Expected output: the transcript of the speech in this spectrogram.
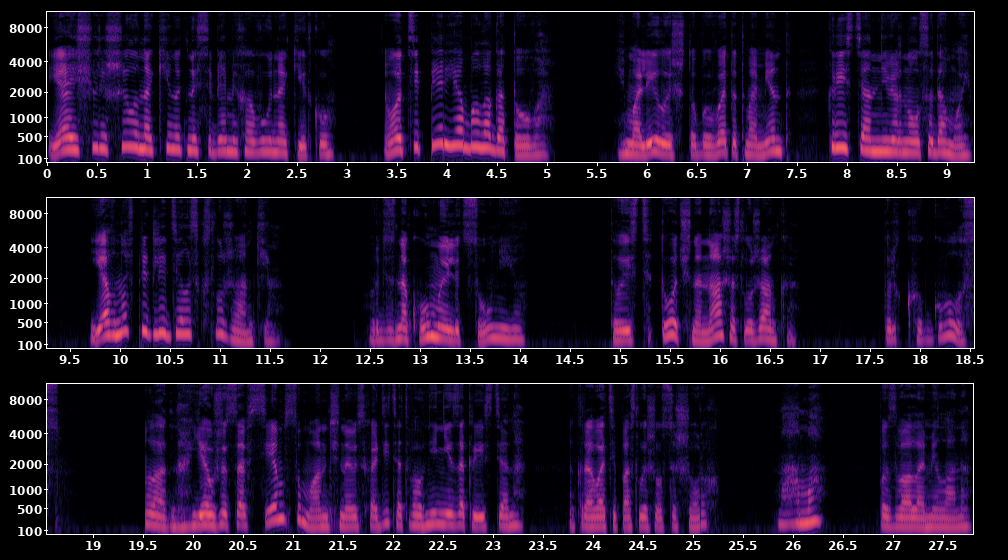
Я еще решила накинуть на себя меховую накидку. Вот теперь я была готова. И молилась, чтобы в этот момент Кристиан не вернулся домой я вновь пригляделась к служанке. Вроде знакомое лицо у нее. То есть точно наша служанка. Только голос... Ладно, я уже совсем с ума начинаю сходить от волнения за Кристиана. На кровати послышался шорох. «Мама?» — позвала Милана.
